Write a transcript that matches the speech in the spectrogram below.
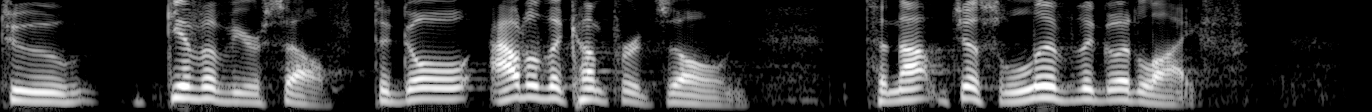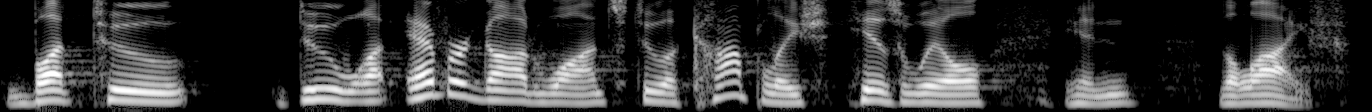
to give of yourself, to go out of the comfort zone, to not just live the good life, but to do whatever God wants to accomplish His will in the life.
